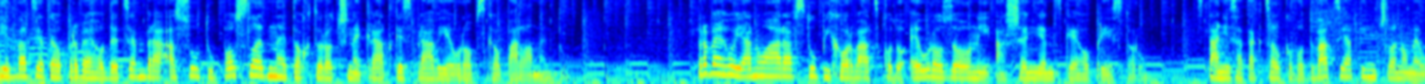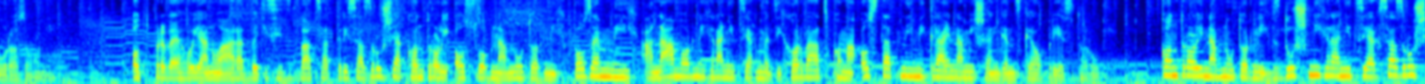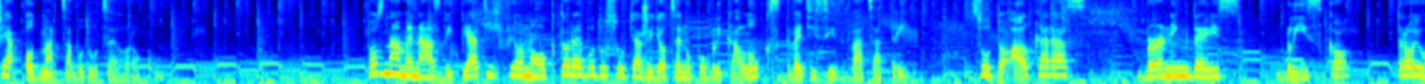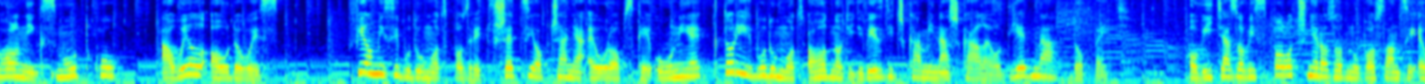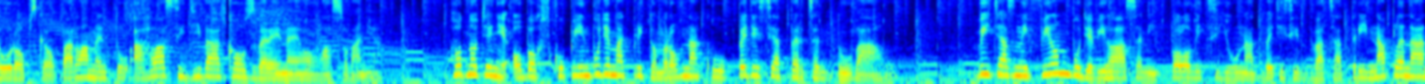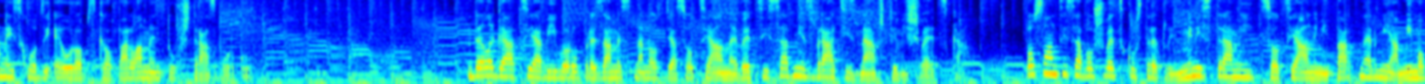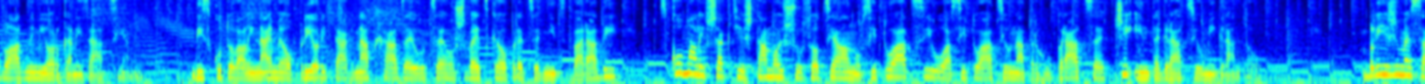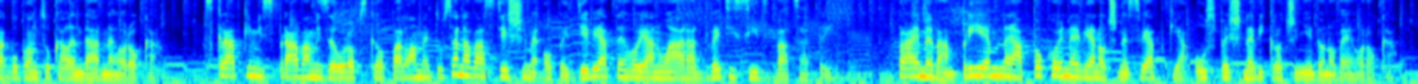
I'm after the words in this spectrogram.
Je 21. decembra a sú tu posledné tohtoročné krátke správy Európskeho parlamentu. 1. januára vstúpi Chorvátsko do eurozóny a šengenského priestoru. Stane sa tak celkovo 20. členom eurozóny. Od 1. januára 2023 sa zrušia kontroly osôb na vnútorných pozemných a námorných hraniciach medzi Chorvátskom a ostatnými krajinami šengenského priestoru. Kontroly na vnútorných vzdušných hraniciach sa zrušia od marca budúceho roku. Poznáme názvy piatich filmov, ktoré budú súťažiť o cenu publika Lux 2023. Sú to Alcaraz, Burning Days, Blízko, Trojuholník smútku a Will o the Wisp. Filmy si budú môcť pozrieť všetci občania Európskej únie, ktorých budú môcť ohodnotiť hviezdičkami na škále od 1 do 5. O víťazovi spoločne rozhodnú poslanci Európskeho parlamentu a hlasy divákov z verejného hlasovania. Hodnotenie oboch skupín bude mať pritom rovnakú 50-percentnú váhu. Výťazný film bude vyhlásený v polovici júna 2023 na plenárnej schôdzi Európskeho parlamentu v Štrásburgu. Delegácia Výboru pre zamestnanosť a sociálne veci sa dnes vráti z návštevy Švédska. Poslanci sa vo Švedsku stretli s ministrami, sociálnymi partnermi a mimovládnymi organizáciami. Diskutovali najmä o prioritách nadchádzajúceho švédskeho predsedníctva rady, skúmali však tiež tamojšiu sociálnu situáciu a situáciu na trhu práce či integráciu migrantov. Blížime sa ku koncu kalendárneho roka. S krátkými správami z Európskeho parlamentu sa na vás tešíme opäť 9. januára 2023. Prajeme vám príjemné a pokojné Vianočné sviatky a úspešné vykročenie do nového roka.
